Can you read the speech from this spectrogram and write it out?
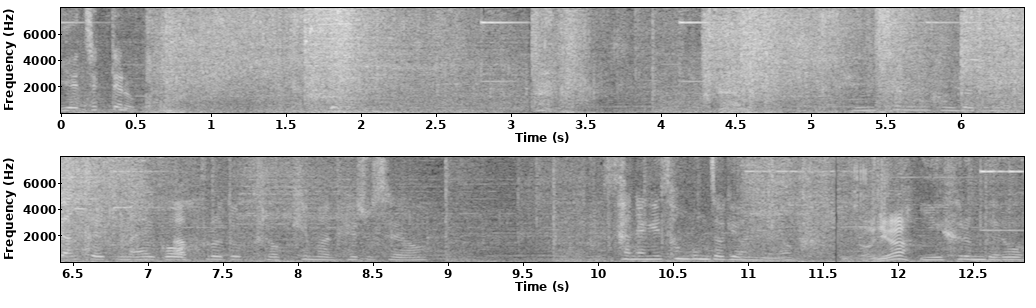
예측대로. 괜찮은 공격이네요. 짱 끌지 말고 앞으로도 그렇게만 해주세요. 사냥이 성공적이었네요. 너냐? 이 흐름대로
